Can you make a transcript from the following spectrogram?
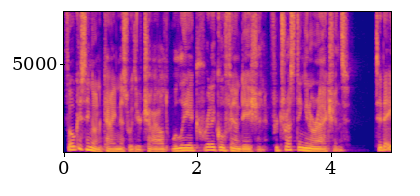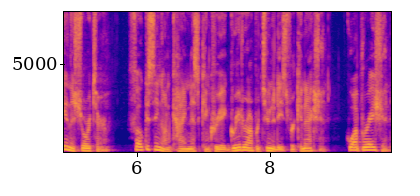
Focusing on kindness with your child will lay a critical foundation for trusting interactions. Today, in the short term, focusing on kindness can create greater opportunities for connection, cooperation,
